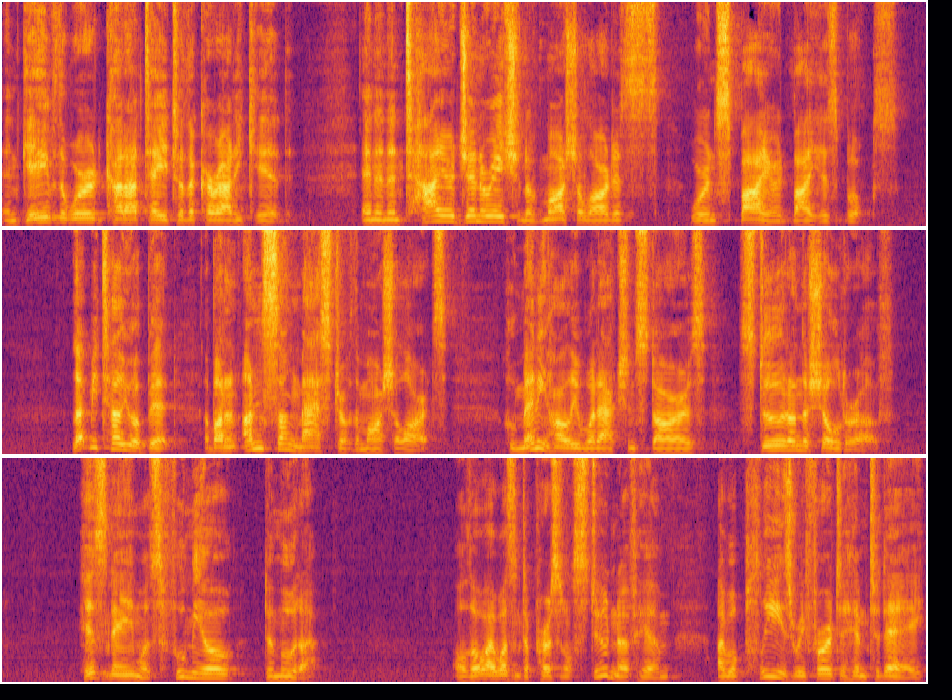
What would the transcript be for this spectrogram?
and gave the word karate to the Karate Kid. And an entire generation of martial artists were inspired by his books. Let me tell you a bit about an unsung master of the martial arts who many Hollywood action stars stood on the shoulder of. His name was Fumio Demura. Although I wasn't a personal student of him, I will please refer to him today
